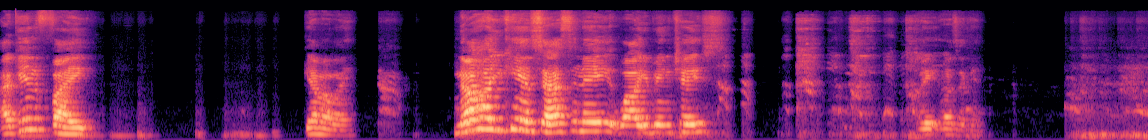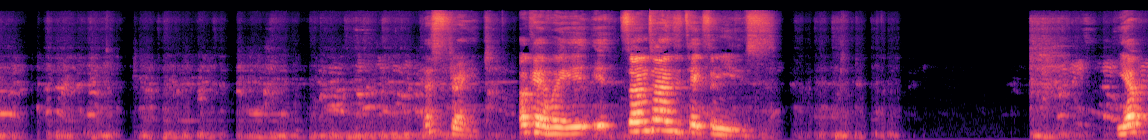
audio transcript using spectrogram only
I get in a fight. Get my way. Know how you can't assassinate while you're being chased? Wait one second. That's strange. Okay, wait. It, it sometimes it takes some use. Yep.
